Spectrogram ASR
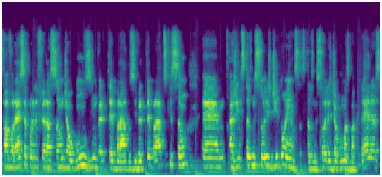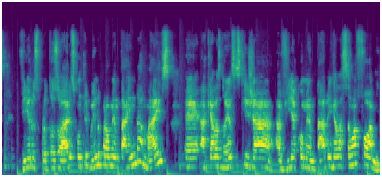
favorece a proliferação de alguns invertebrados e vertebrados que são é, agentes transmissores de doenças, transmissores de algumas bactérias, vírus, protozoários, contribuindo para aumentar ainda mais é, aquelas doenças que já havia comentado em relação à fome,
